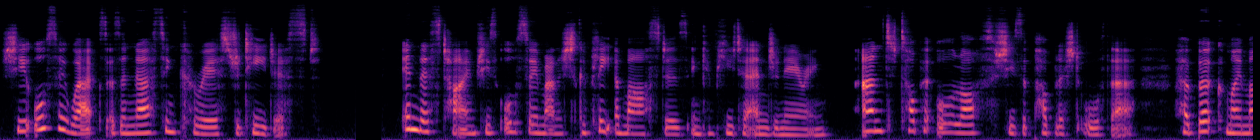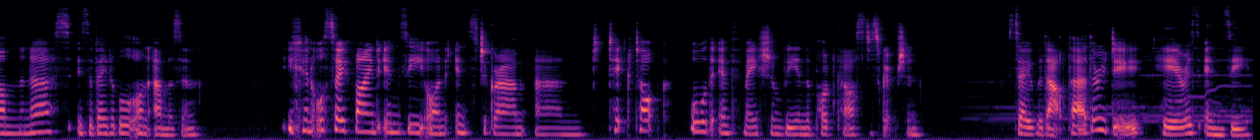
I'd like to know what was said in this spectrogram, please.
She also works as a nursing career strategist. In this time, she's also managed to complete a master's in computer engineering. And to top it all off, she's a published author. Her book, My Mum the Nurse, is available on Amazon. You can also find Inzi on Instagram and TikTok. All the information will be in the podcast description. So without further ado, here is Inzi.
